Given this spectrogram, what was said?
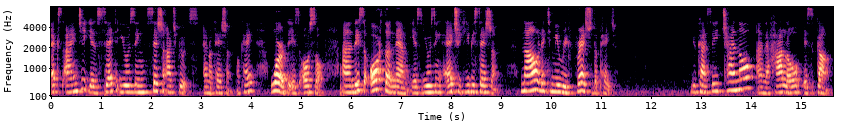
xing is set using session attributes annotation okay? Word is also and this author name is using http session now let me refresh the page. You can see channel and hello is gone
